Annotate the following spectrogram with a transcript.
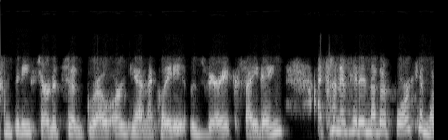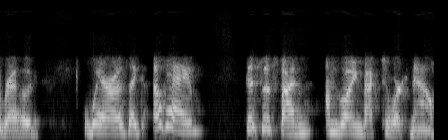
company started to grow organically, it was very exciting. I kind of hit another fork in the road where I was like, okay, this was fun. I'm going back to work now.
